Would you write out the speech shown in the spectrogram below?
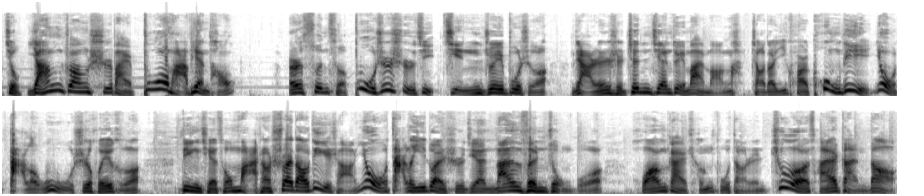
就佯装失败，拨马便逃。而孙策不知是计，紧追不舍。俩人是针尖对麦芒啊！找到一块空地，又打了五十回合，并且从马上摔到地上，又打了一段时间，难分众伯。黄盖、程普等人这才赶到，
